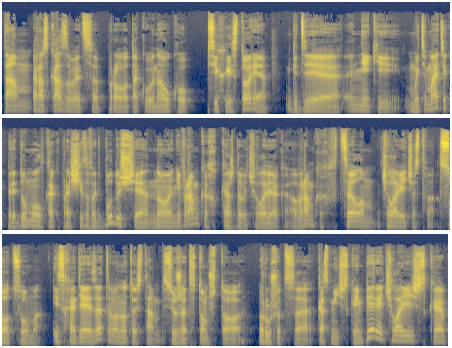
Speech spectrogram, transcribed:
Там рассказывается про такую науку психоистория, где некий математик придумал, как просчитывать будущее, но не в рамках каждого человека, а в рамках в целом человечества, социума. Исходя из этого, ну то есть там сюжет в том, что рушится космическая империя человеческая,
